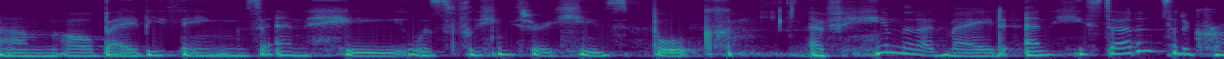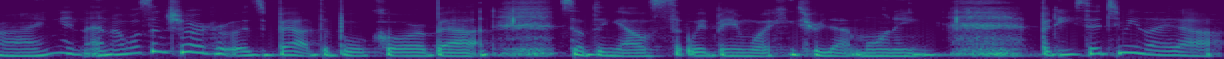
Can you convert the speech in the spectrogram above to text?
um, old baby things, and he was flicking through his book of him that I'd made, and he started sort of crying, and, and I wasn't sure if it was about the book or about something else that we'd been working through that morning. But he said to me later,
